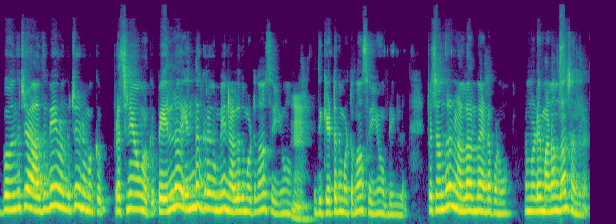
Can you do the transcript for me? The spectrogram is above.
இப்போ வந்துட்டு அதுவே வந்துட்டு நமக்கு பிரச்சனையாகவும் இருக்குது இப்போ எல்லா எந்த கிரகமே நல்லது மட்டும் தான் செய்யும். இது கெட்டது மட்டும் தான் செய்யும் அப்படிங்கல இப்போ சந்திரன் நல்லா இருந்தால் என்ன பண்ணுவோம்? நம்மளுடைய மனம் தான் சந்திரன்.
